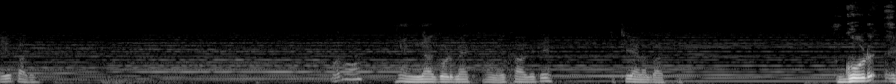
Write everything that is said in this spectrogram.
ਇਹ ਪਾ ਦੇ। ਇੰਨਾ ਗੁੜ ਮੈਂ ਹੁਣੇ ਖਾ ਕੇ ਤੇ ਕਿੱਥੇ ਜਾਣਾ ਬਾਕੀ? ਗੁੜ ਅਹ,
